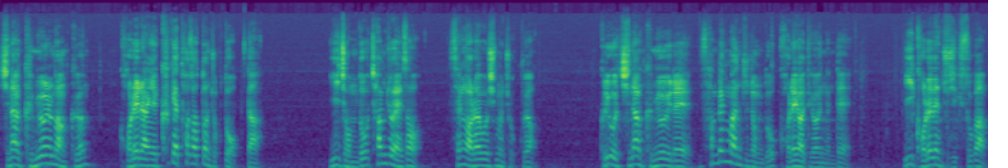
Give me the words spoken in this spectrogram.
지난 금요일만큼 거래량이 크게 터졌던 적도 없다. 이 점도 참조해서 생각을 해보시면 좋고요. 그리고 지난 금요일에 300만 주 정도 거래가 되었는데 이 거래된 주식 수가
